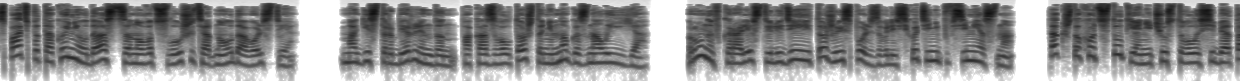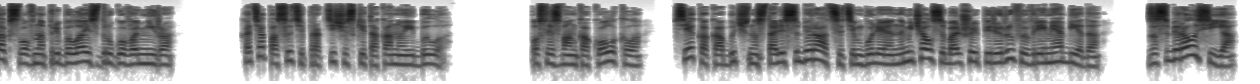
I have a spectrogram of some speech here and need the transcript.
Спать под такой не удастся, но вот слушать одно удовольствие. Магистр Берлиндон показывал то, что немного знала и я. Руны в королевстве людей тоже использовались, хоть и не повсеместно. Так что хоть тут я не чувствовала себя так, словно прибыла из другого мира. Хотя, по сути, практически так оно и было. После звонка колокола все, как обычно, стали собираться, тем более намечался большой перерыв и время обеда. Засобиралась и я,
